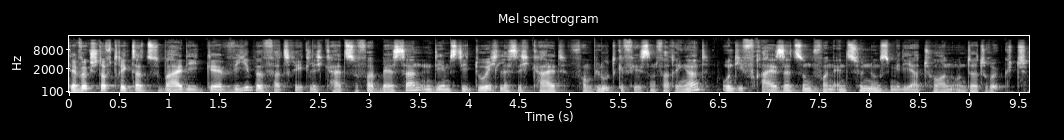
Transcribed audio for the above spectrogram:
Der Wirkstoff trägt dazu bei, die Gewebeverträglichkeit zu verbessern, indem es die Durchlässigkeit von Blutgefäßen verringert und die Freisetzung von Entzündungsmediatoren unterdrückt.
